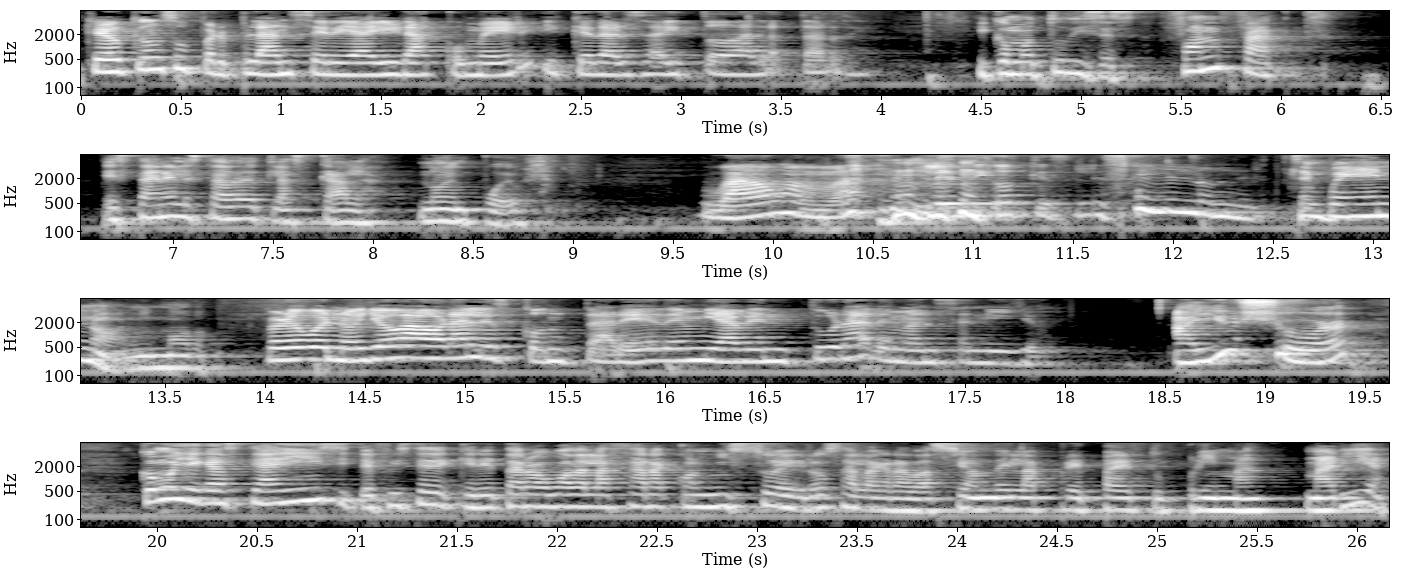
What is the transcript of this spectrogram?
Creo que un super plan sería ir a comer y quedarse ahí toda la tarde. Y como tú dices, fun fact, está en el estado de Tlaxcala, no en Puebla. Wow, mamá, les digo que se les sale lo Bueno, ni modo. Pero bueno, yo ahora les contaré de mi aventura de Manzanillo. Are you sure? ¿Cómo llegaste ahí si te fuiste de Querétaro a Guadalajara con mis suegros a la graduación de la prepa de tu prima María?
